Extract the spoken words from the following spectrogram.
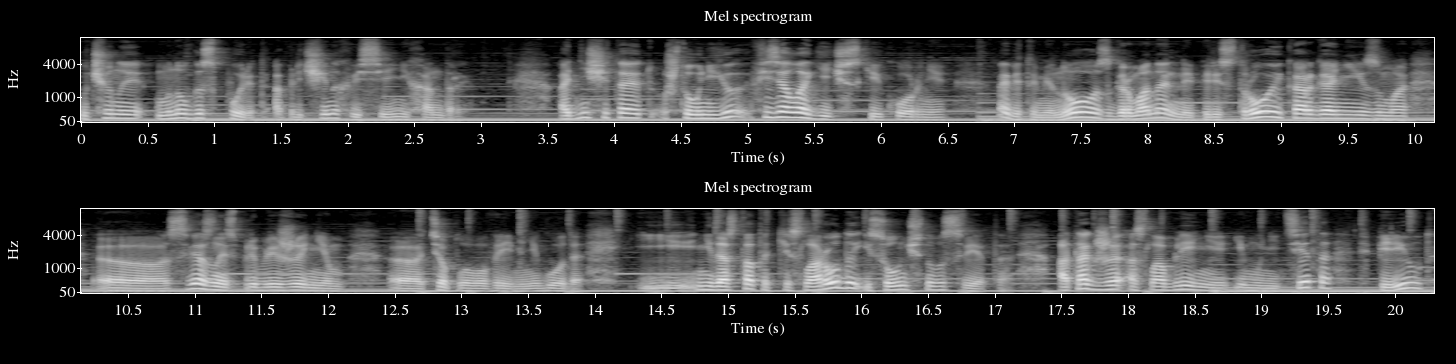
Ученые много спорят о причинах весенней хандры. Одни считают, что у нее физиологические корни, авитаминоз, гормональная перестройка организма, э, связанная с приближением э, теплого времени года, и недостаток кислорода и солнечного света, а также ослабление иммунитета в период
